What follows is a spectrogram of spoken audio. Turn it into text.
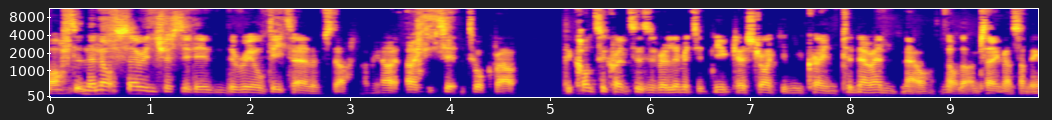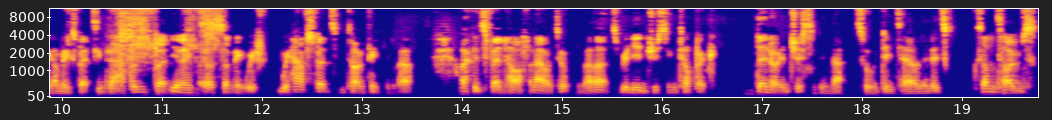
often they're not so interested in the real detail of stuff. I mean, I, I could sit and talk about the consequences of a limited nuclear strike in Ukraine to no end now. Not that I'm saying that's something I'm expecting to happen, but you know, that's something we we have spent some time thinking about. I could spend half an hour talking about that. It's a really interesting topic. They're not interested in that sort of detail, and it's sometimes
